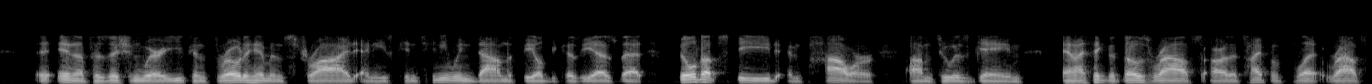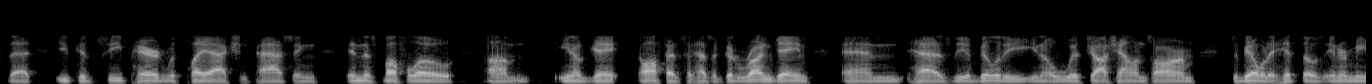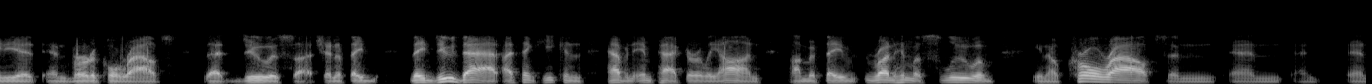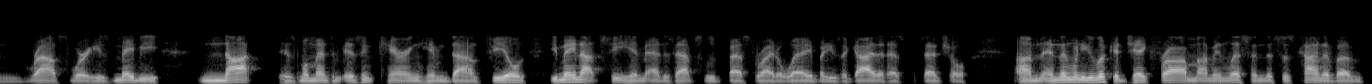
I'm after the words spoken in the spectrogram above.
in a position where you can throw to him in stride and he's continuing down the field because he has that build up speed and power um, to his game. And I think that those routes are the type of play, routes that you could see paired with play action passing in this Buffalo, um, you know, game, offense that has a good run game and has the ability, you know, with Josh Allen's arm to be able to hit those intermediate and vertical routes that do as such. And if they they do that, I think he can have an impact early on. Um, if they run him a slew of, you know, curl routes and and and and routes where he's maybe not his momentum isn't carrying him downfield. You may not see him at his absolute best right away, but he's a guy that has potential. Um, and then when you look at Jake Fromm, I mean, listen, this is kind of a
